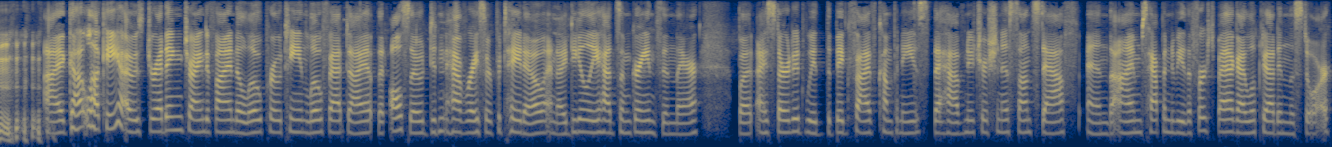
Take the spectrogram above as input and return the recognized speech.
I got lucky. I was dreading trying to find a low protein, low fat diet that also didn't have rice or potato and ideally had some grains in there but I started with the big five companies that have nutritionists on staff, and the IAMS happened to be the first bag I looked at in the store.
